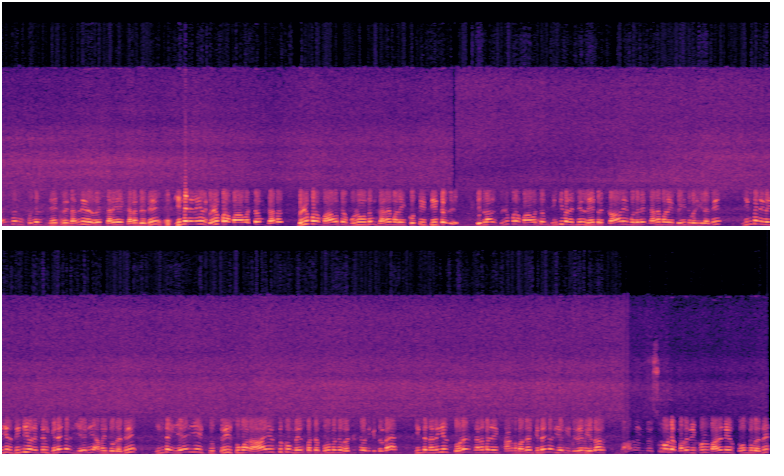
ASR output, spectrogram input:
பென்சன் புயல் நேற்று நள்ளிரவு கரையை கடந்தது. இந்த நிலையில் விழுப்புரம் மாவட்டம் கன விழுப்புரம் மாவட்டம் முழுவதும் கனமழை கொட்டி தீர்த்தது. இதனால் விழுப்புரம் மாவட்டம் திண்டிவனத்தில் நேற்று காலை முதலே கனமழை பெய்து வருகிறது. இந்த நிலையில் திண்டிவனத்தில் கிடங்கள் ஏரி அமைந்துள்ளது. இந்த ஏரியை சுற்றி சுமார் ஆயிரத்துக்கும் மேற்பட்ட குடும்பங்கள் வசித்து வருகின்றன. இந்த நிலையில் தொடர் கனமழை காரணமாக கிடங்கள் ஏரி நிரம்பியதால் உள்ள பகுதிக்குள் மழைநீர் சூழ்ந்துள்ளது.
